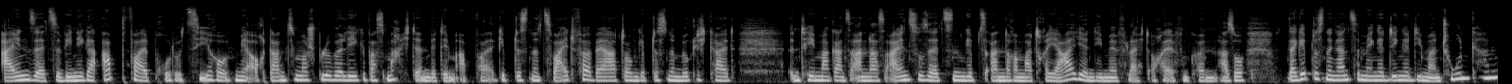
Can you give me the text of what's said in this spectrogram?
einsetze, weniger Abfall produziere und mir auch dann zum Beispiel überlege, was mache ich denn mit dem Abfall? Gibt es eine Zweitverwertung? Gibt es eine Möglichkeit, ein Thema ganz anders einzusetzen? Gibt es andere Materialien, die mir vielleicht auch helfen können? Also da gibt es eine ganze Menge Dinge, die man tun kann.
